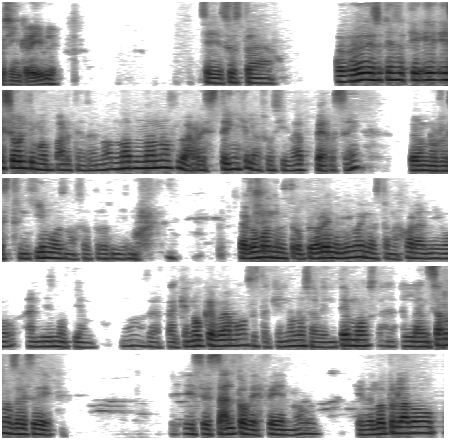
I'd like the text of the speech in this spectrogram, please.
pues, increíble. Sí, eso está, es, es, e, esa última parte, no, no, no, nos lo restringe la sociedad per se, pero nos restringimos nosotros mismos. somos nuestro peor enemigo y nuestro mejor amigo al mismo tiempo. ¿no? hasta que no querramos, hasta que no nos aventemos a, lanzarnos a ese, ese salto de fe, ¿no? que del otro lado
